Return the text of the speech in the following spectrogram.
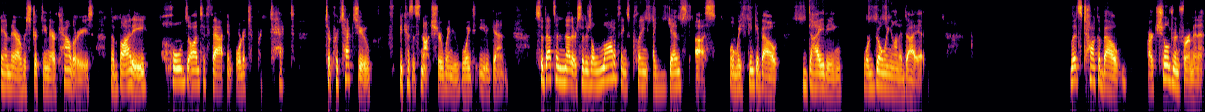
and they are restricting their calories. The body holds on to fat in order to protect to protect you because it's not sure when you're going to eat again. So that's another. So there's a lot of things playing against us when we think about dieting or going on a diet. Let's talk about our children for a minute.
